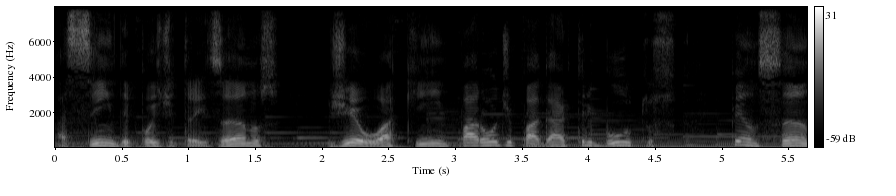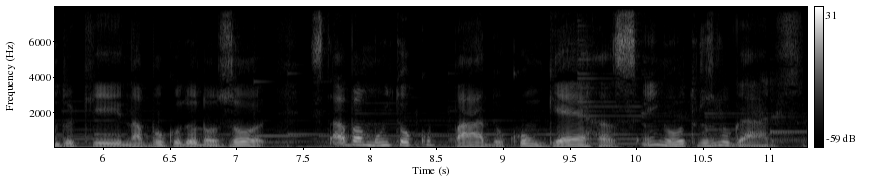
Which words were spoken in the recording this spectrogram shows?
Assim, depois de três anos, Jeoaquim parou de pagar tributos, pensando que Nabucodonosor estava muito ocupado com guerras em outros lugares.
